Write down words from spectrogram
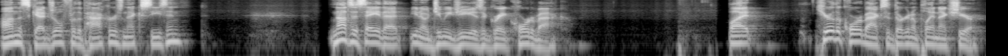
on the schedule for the Packers next season. Not to say that, you know, Jimmy G is a great quarterback. But here are the quarterbacks that they're going to play next year.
